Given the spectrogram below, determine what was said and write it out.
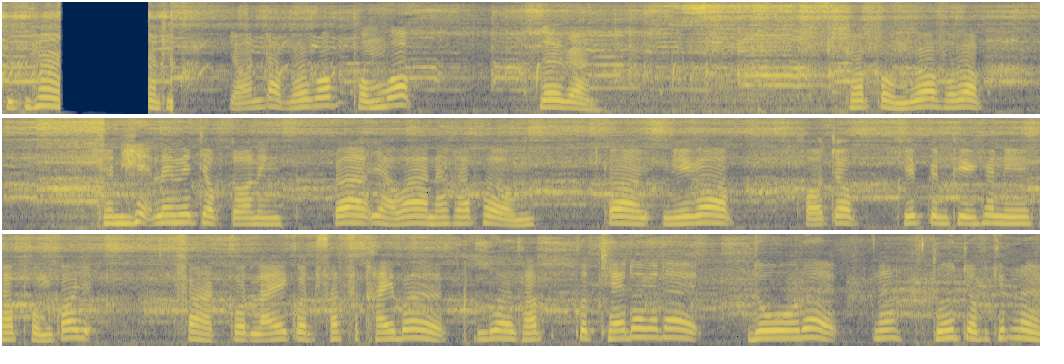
สิบห้านาทีย้อนดับแล้วก็ผมว่าเลิกกันครับผมก็สำหรับ แค่นี้เล่นไม่จบตัวหนึ่งก็อย่าว่านะครับผมก็นี้ก็ขอจบคลิปกันเพียงแค่นี้ครับ ผมก็ฝากกดไลค์กด Subscriber ด้วยครับ กดแชร์ด้วยก็ได้ ดูด้วยนะตัวจบคลิปหน่อย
